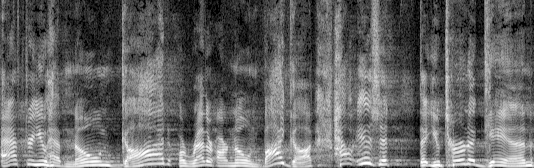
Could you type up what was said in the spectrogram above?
after you have known God, or rather are known by God, how is it that you turn again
